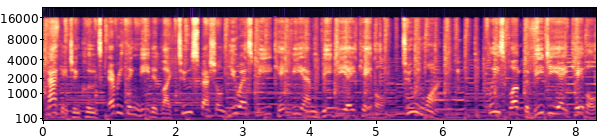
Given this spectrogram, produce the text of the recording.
Package includes everything needed like two special USB KVM VGA cable, 2-in-1. Please plug the VGA cable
